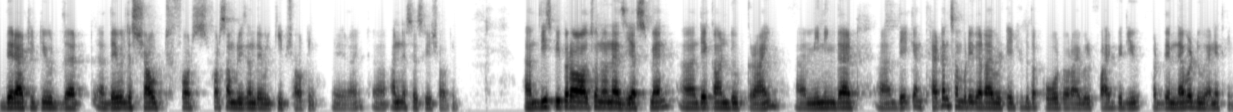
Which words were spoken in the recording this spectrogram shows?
their attitude that uh, they will just shout for for some reason they will keep shouting eh, right? Uh, unnecessary shouting um, these people are also known as yes men. Uh, they can't do crime uh, meaning that uh, they can threaten somebody that i will take you to the court or i will fight with you but they never do anything.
